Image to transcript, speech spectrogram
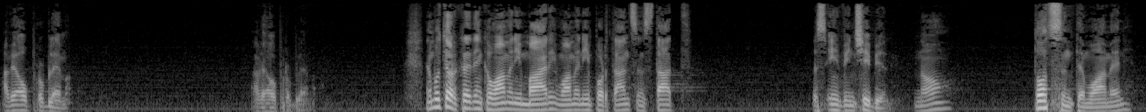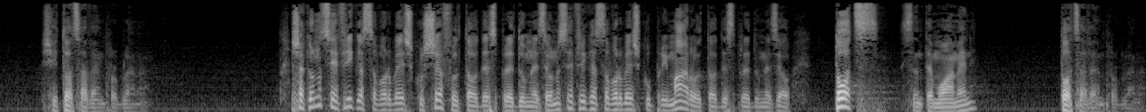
avea o problemă. Avea o problemă. De multe ori credem că oamenii mari, oamenii importanți în stat, sunt invincibili. Nu? Toți suntem oameni și toți avem probleme. Așa că nu ți-e frică să vorbești cu șeful tău despre Dumnezeu, nu ți-e frică să vorbești cu primarul tău despre Dumnezeu. Toți suntem oameni, toți avem probleme.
